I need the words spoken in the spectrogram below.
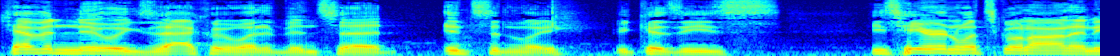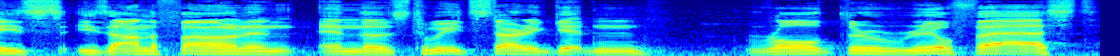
Kevin knew exactly what had been said instantly because he's he's hearing what's going on and he's he's on the phone and and those tweets started getting rolled through real fast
